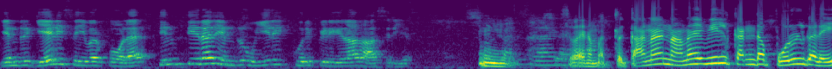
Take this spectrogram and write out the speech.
என்று கேலி செய்வர் போல தின்திரள் என்று உயிரை குறிப்பிடுகிறார் ஆசிரியர். சிவாய நம. கன நனவில் கண்ட பொருள்களை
